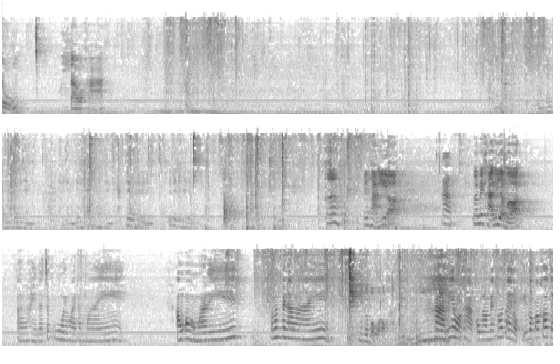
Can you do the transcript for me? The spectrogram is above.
สูง เตาขาอ้าวเป็นหางนี้เหรอ อ้าวไม่ไม่ขาเหลี่ยมเหรอ อะไรแล้วจะโวยวายทำไม เอาออกมาดิแล้วมันเป็นอะไรมั นก็บอกว่าเอาขาเหลี่ยมนะ ขาเรียกว่าขากลมเราไม่เข้าใจหรอกกิ๊ฟเราก็เข้าใจ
